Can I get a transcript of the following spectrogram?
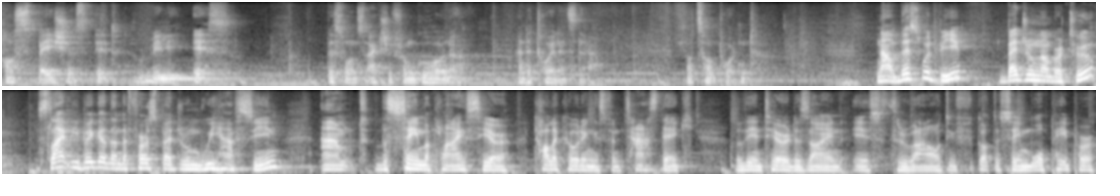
how spacious it really is. This one's actually from Guhona and the toilet's there. Not so important. Now this would be bedroom number two, slightly bigger than the first bedroom we have seen. And the same applies here. Color coding is fantastic. The interior design is throughout. You've got the same wallpaper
